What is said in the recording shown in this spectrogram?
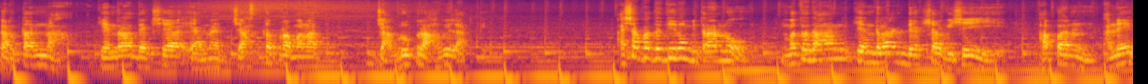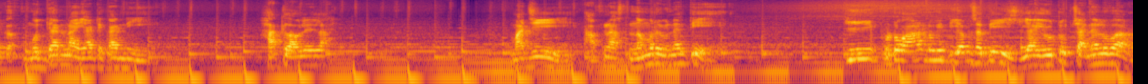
करताना केंद्राध्यक्ष यांना जास्त प्रमाणात जागरूक राहावे लागते. अशा पद्धतीनं मित्रांनो मतदान केंद्राध्यक्षाविषयी आपण अनेक मुद्द्यांना या ठिकाणी हात लावलेला आहे. माझी आपणास नम्र विनंती आहे की photo art with M Satish या यूट्यूब चॅनलवर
